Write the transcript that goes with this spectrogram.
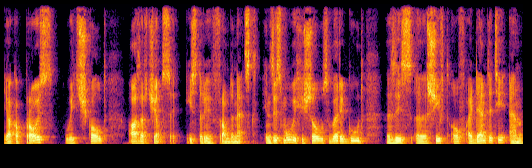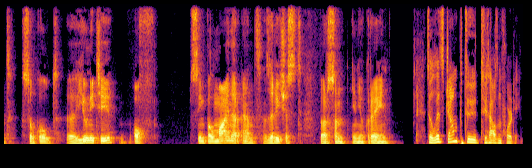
Jakob Preuss, which called Other Chelsea, History from Donetsk. In this movie, he shows very good this uh, shift of identity and so-called uh, unity of simple miner and the richest person in Ukraine. So let's jump to 2014.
